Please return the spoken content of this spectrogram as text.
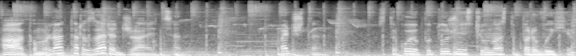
а акумулятор заряджається. Бачите? З такою потужністю у нас тепер вихід.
